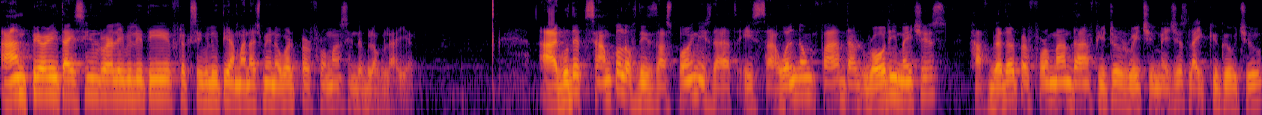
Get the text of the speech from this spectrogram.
and prioritizing reliability, flexibility, and management over performance in the block layer. A good example of this last point is that it's a well-known fact that raw images have better performance than feature-rich images like qcow2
